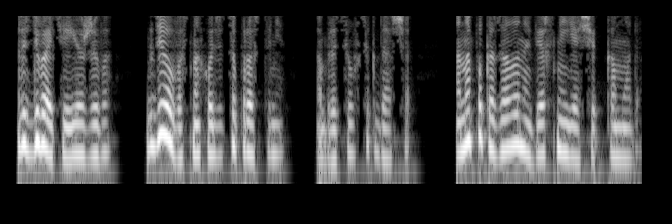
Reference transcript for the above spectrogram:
Раздевайте ее живо. Где у вас находятся простыни? Обратился к Даше. Она показала на верхний ящик комода.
